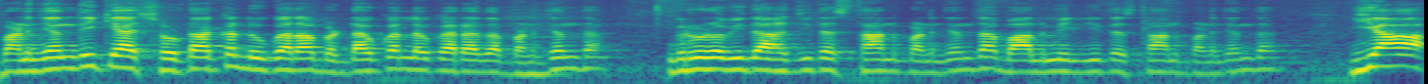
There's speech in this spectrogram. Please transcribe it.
ਬਣ ਜਾਂਦੀ, ਕਿਆ ਛੋਟਾ ਘੱਲੂਕਾਰਾ ਵੱਡਾ ਘੱਲੂਕਾਰਾ ਦਾ ਬਣ ਜਾਂਦਾ। ਗੁਰੂ ਰਵਿਦਾਸ ਜੀ ਦਾ ਸਥਾਨ ਬਣ ਜਾਂਦਾ, ਵਾਲਮੀਕ ਜੀ ਦਾ ਸਥਾਨ ਬਣ ਜਾਂਦਾ। ਜਾਂ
